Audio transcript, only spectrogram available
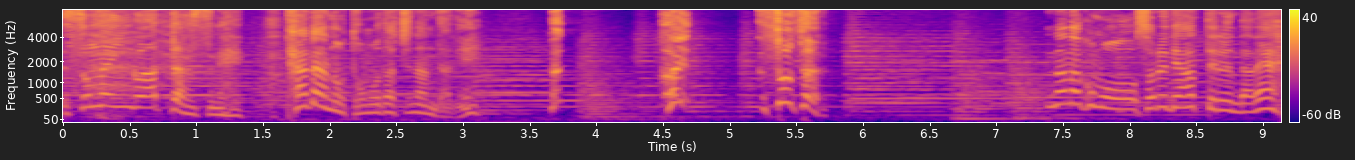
そんな隠語あったんすね。ただの友達なんだね。はいそうっす。七子もそれで合ってるんだね。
